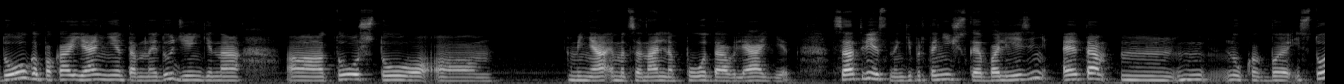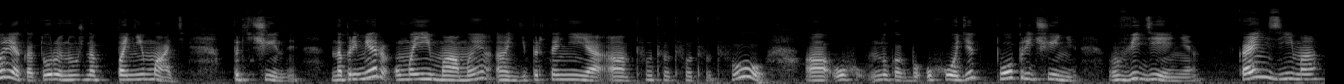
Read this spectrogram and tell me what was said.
долго, пока я не там найду деньги на а, то, что меня эмоционально подавляет. Соответственно, гипертоническая болезнь – это, ну, как бы история, которую нужно понимать причины. Например, у моей мамы а, гипертония фу -фу -фу -фу ну, как бы уходит по причине введения коэнзима,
